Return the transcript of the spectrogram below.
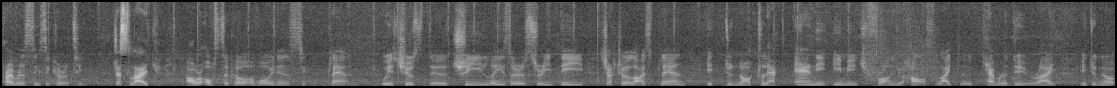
privacy security. Just like our obstacle avoidance plan, we choose the tri-laser 3D structuralized plan it do not collect any image from your house like the camera do, right? It do not,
